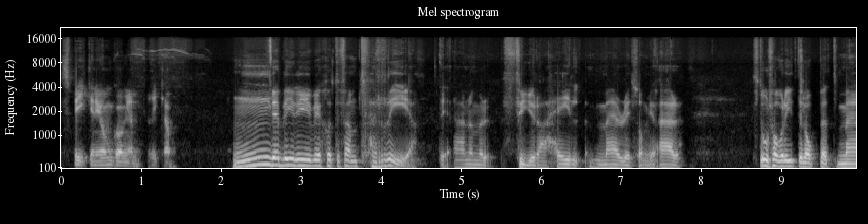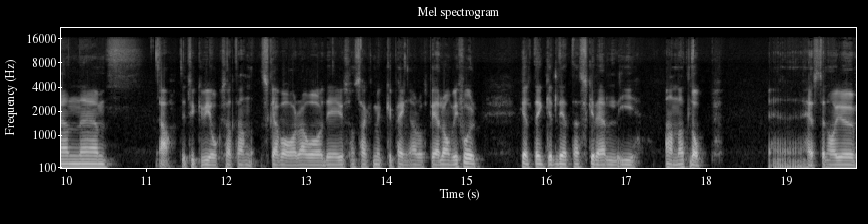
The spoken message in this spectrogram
spiken i omgången, Rickard? Mm, det blir i V75 3. Det är nummer fyra, Hail Mary, som ju är stor favorit i loppet, men eh, ja, det tycker vi också att han ska vara och det är ju som sagt mycket pengar att spela om. Vi får helt enkelt leta skräll i annat lopp. Eh, hästen har ju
